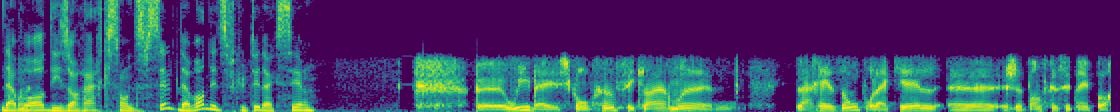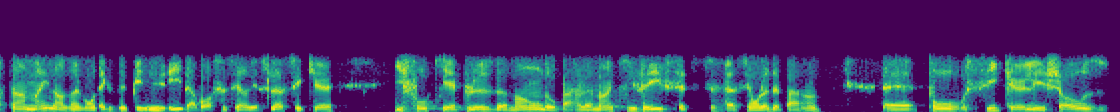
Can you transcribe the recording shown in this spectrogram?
d'avoir des horaires qui sont difficiles d'avoir des difficultés d'accès. Euh, oui, ben je comprends, c'est clair. Moi, la raison pour laquelle euh, je pense que c'est important, même dans un contexte de pénurie, d'avoir ce service-là, c'est que il faut qu'il y ait plus de monde au Parlement qui vive cette situation-là de parents, euh, pour aussi que les choses,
